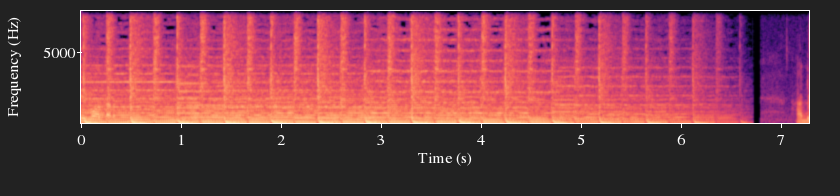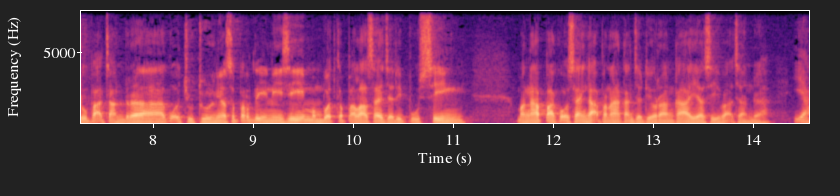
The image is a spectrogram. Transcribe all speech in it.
30. Aduh Pak Chandra, kok judulnya seperti ini sih membuat kepala saya jadi pusing. Mengapa kok saya nggak pernah akan jadi orang kaya sih Pak Chandra? Ya,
